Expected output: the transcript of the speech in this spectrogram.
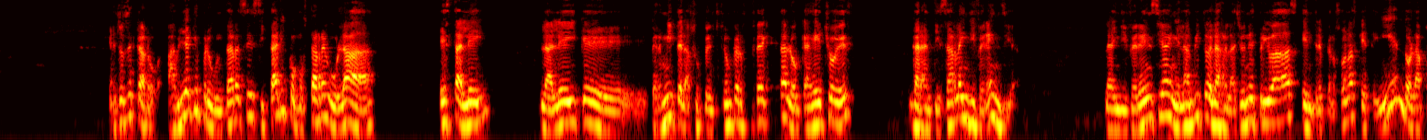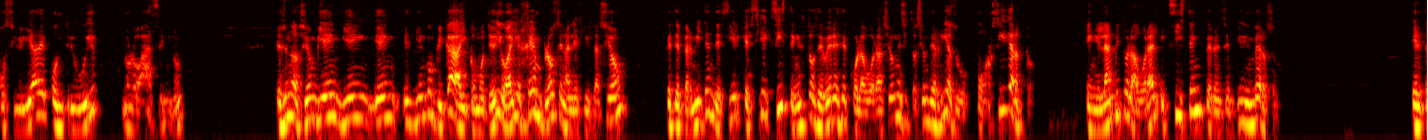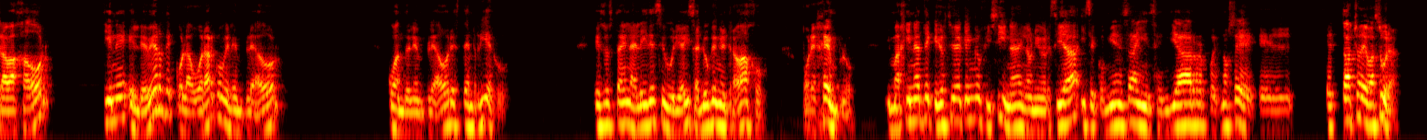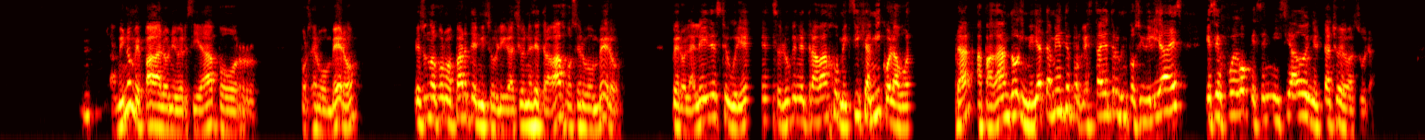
Entonces, claro, habría que preguntarse si tal y como está regulada esta ley, la ley que permite la suspensión perfecta, lo que ha hecho es garantizar la indiferencia. La indiferencia en el ámbito de las relaciones privadas entre personas que teniendo la posibilidad de contribuir, no lo hacen, ¿no? Es una opción bien, bien, bien, es bien complicada. Y como te digo, hay ejemplos en la legislación que te permiten decir que sí existen estos deberes de colaboración en situación de riesgo. Por cierto, en el ámbito laboral existen, pero en sentido inverso el trabajador tiene el deber de colaborar con el empleador cuando el empleador está en riesgo. Eso está en la ley de seguridad y salud en el trabajo. Por ejemplo, imagínate que yo estoy aquí en mi oficina, en la universidad, y se comienza a incendiar, pues no sé, el, tacho de basura. A mí no me paga la universidad por, por ser bombero. Eso no forma parte de mis obligaciones de trabajo, ser bombero. Pero la ley de seguridad y salud en el trabajo me exige a mí colaborar apagando inmediatamente porque está dentro de mis posibilidades ese fuego que se ha iniciado en el tacho de basura.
